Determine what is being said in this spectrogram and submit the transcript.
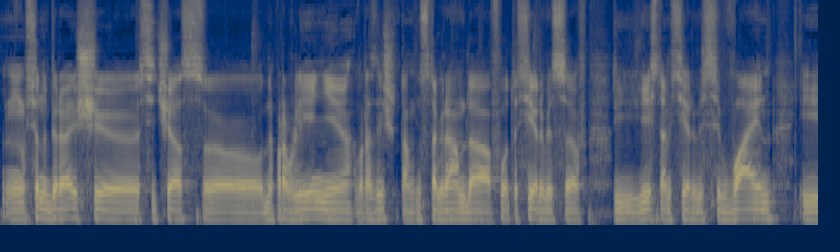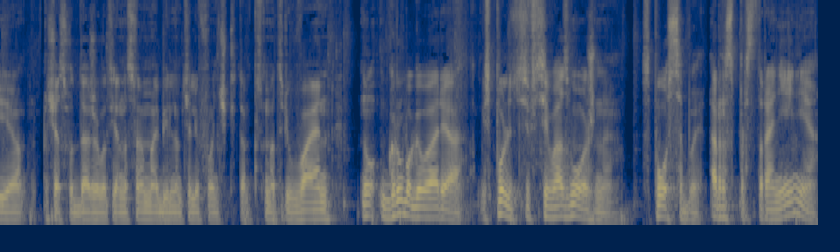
все набирающее сейчас э, направление различных там Инстаграм, да, фотосервисов. И есть там сервисы Vine, и сейчас вот даже вот я на своем мобильном телефончике там посмотрю Vine. Ну, грубо говоря, используйте всевозможные способы распространения,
